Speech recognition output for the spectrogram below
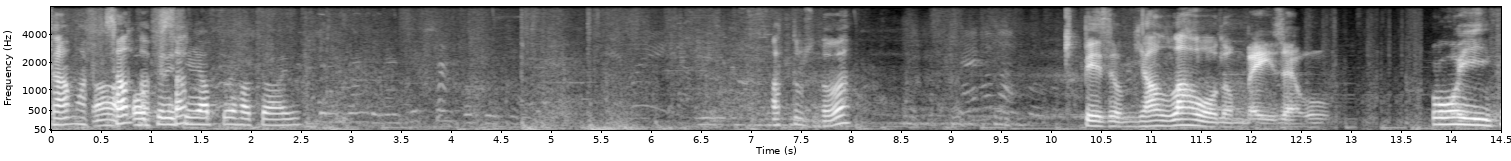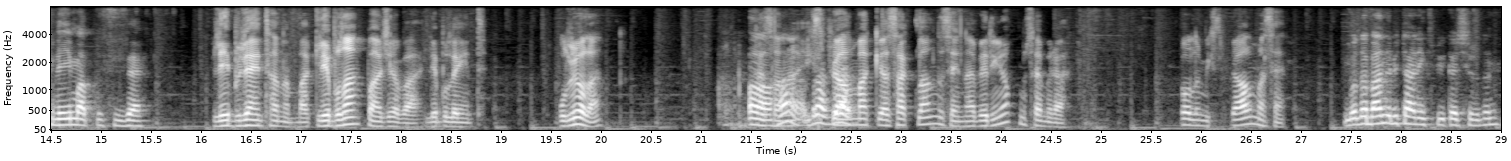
Tamam hafif Aa, sal o hafif sal. Thresh'in yaptığı hatayı. Attım slow'u. Git Beyze oğlum. Yallah oğlum Beyze o. Oy flame attı size. Leblanc Hanım. Bak Leblanc mı acaba? Leblanc. Oluyor lan. Aha Sana bırak XP bırak. almak yasaklandı. Senin haberin yok mu Semira? Oğlum XP alma sen. Burada ben de bir tane XP kaçırdım.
